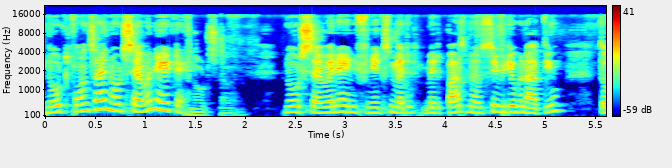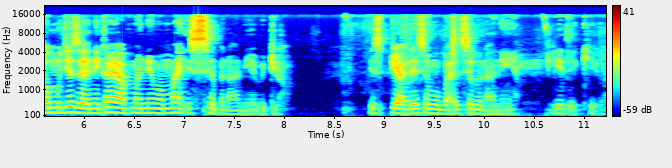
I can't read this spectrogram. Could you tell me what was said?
नोट कौन सा है? नोट सेवन एट है। Note seven. नोट सेवन है इन्फिनिक्स मेरे मेरे पास मैं उससे वीडियो बनाती हूँ। तो मुझे जैन ने कहा है आप मैंने मम्मा इससे बनानी है वीडियो। इस प्यारे से मोबाइल से बनानी है। ये देखिएगा।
